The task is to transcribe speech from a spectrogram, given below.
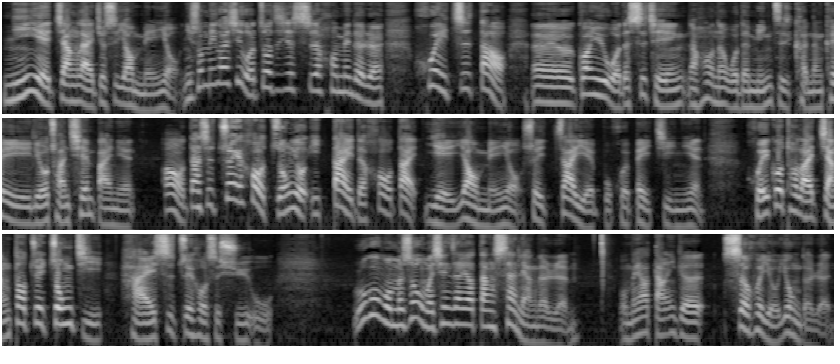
你也将来就是要没有。你说没关系，我做这些事，后面的人会知道，呃，关于我的事情，然后呢，我的名字可能可以流传千百年。哦，但是最后总有一代的后代也要没有，所以再也不会被纪念。回过头来讲到最终极，还是最后是虚无。如果我们说我们现在要当善良的人，我们要当一个社会有用的人，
